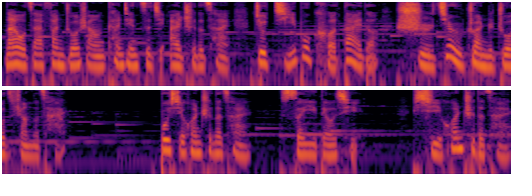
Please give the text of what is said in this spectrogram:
男友在饭桌上看见自己爱吃的菜，就急不可待的使劲儿转着桌子上的菜，不喜欢吃的菜随意丢弃。喜欢吃的菜，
